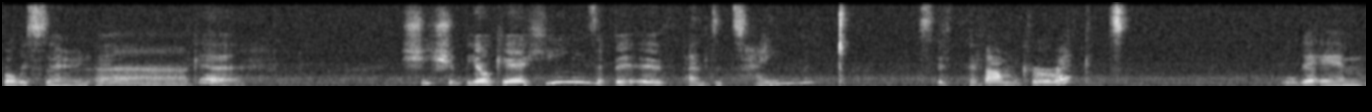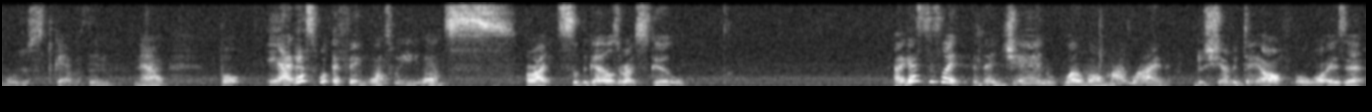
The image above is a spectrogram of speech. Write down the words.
probably soon. Uh, okay. She should be okay. He needs a bit of entertainment, if, if I'm correct. We'll get him. We'll just get everything now. But yeah, I guess what I think once we once. All right. So the girls are at school. I guess it's like and then Jane. Well, no, Madeline. Does she have a day off or what is it?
